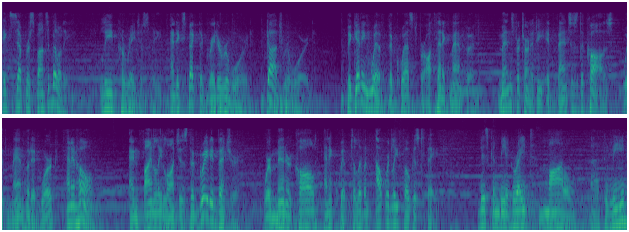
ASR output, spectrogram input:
accept responsibility, lead courageously, and expect the greater reward God's reward. Beginning with the quest for authentic manhood Men's Fraternity advances the cause with manhood at work and at home, and finally launches the great adventure where men are called and equipped to live an outwardly focused faith. This can be a great model uh, to lead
